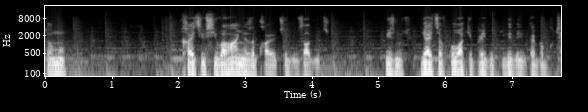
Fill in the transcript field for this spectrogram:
Тому хай ці всі вагання запхають собі в задницю, візьмуть яйця в кулак і прийдуть туди, де їм треба бути.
